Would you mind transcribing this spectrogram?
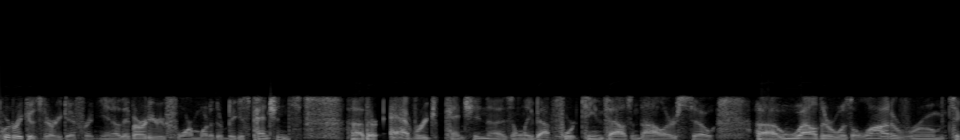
Puerto Rico is very different. You know, they've already reformed one of their biggest pensions. Uh, their average pension uh, is only about fourteen thousand dollars. So, uh, while there was a lot of room to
